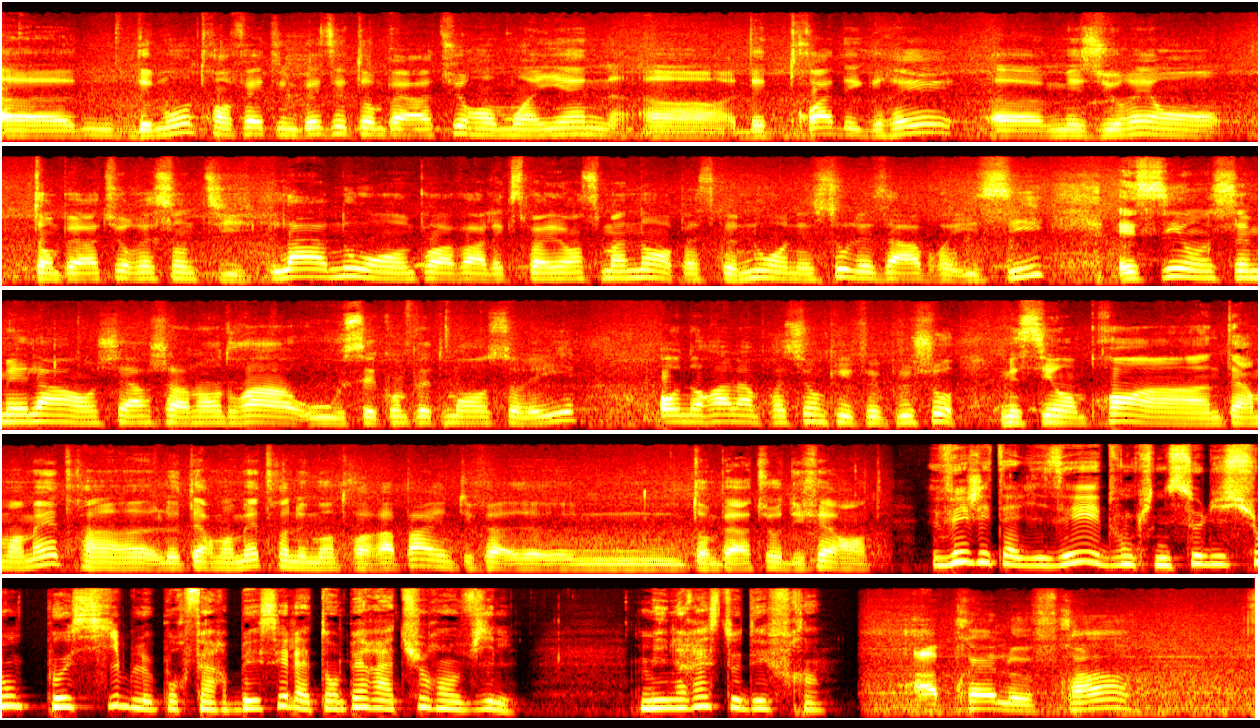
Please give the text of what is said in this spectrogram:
euh, démontre en fait une baisse de température en moyenne euh, de 3 degrés euh, mesurée en température ressentie. Là, nous, on peut avoir l'expérience maintenant parce que nous, on est sous les arbres ici. Et si on se met là, on cherche un endroit où c'est complètement ensoleillé, on aura l'impression qu'il fait plus chaud. Mais si on prend un thermomètre, le thermomètre ne montrera pas une, une température différente. Végétaliser est donc une solution possible pour faire baisser la température en ville mais il reste des freins. Après le frein,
